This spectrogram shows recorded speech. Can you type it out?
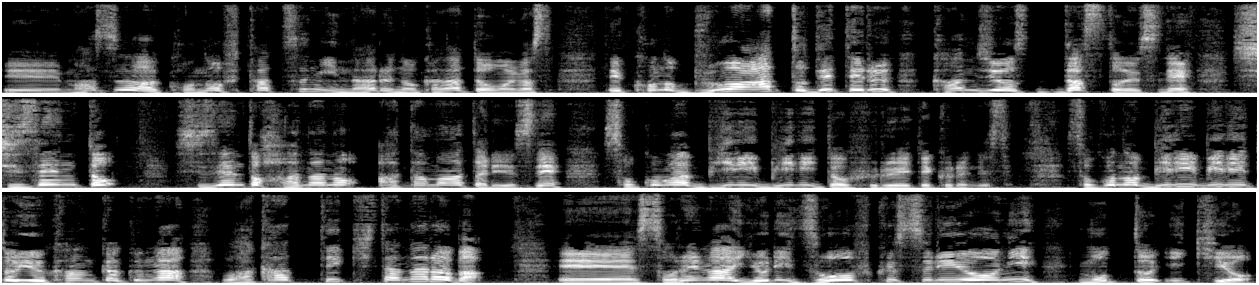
えー、まずはこの2つになるのかなと思います。で、このブワーっと出てる感じを出すとですね、自然と、自然と鼻の頭あたりですね、そこがビリビリと震えてくるんです。そこのビリビリという感覚が分かってきたならば、え、それがより増幅するようににもっと息を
